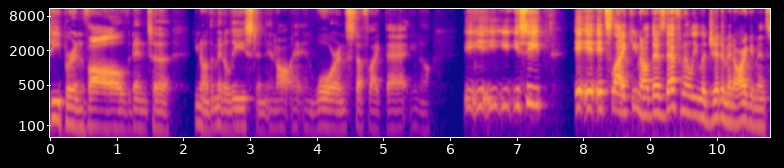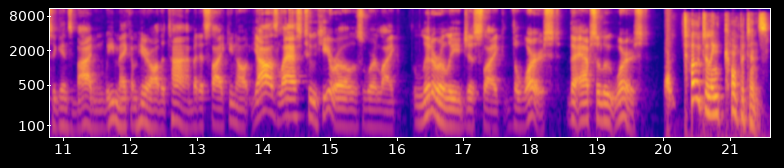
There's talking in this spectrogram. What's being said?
deeper involved into you know the Middle East and, and all and war and stuff like that. You know, you, you, you see, it, it's like you know, there's definitely legitimate arguments against Biden. We make them here all the time, but it's like you know, y'all's last two heroes were like literally just like the worst, the absolute worst. Total incompetence.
